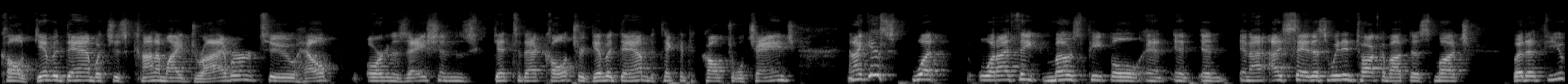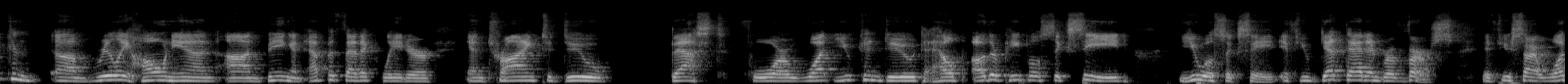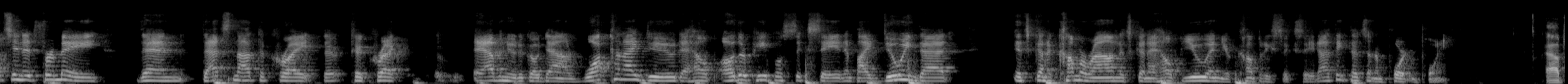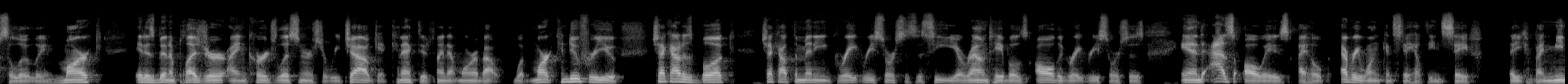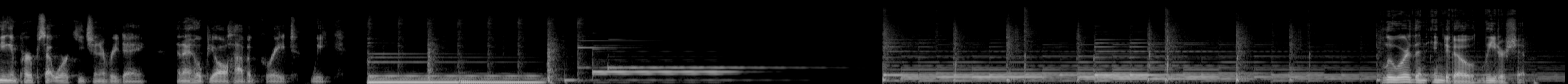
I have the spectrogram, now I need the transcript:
called Give a Damn, which is kind of my driver to help organizations get to that culture, give a damn to take it to cultural change. And I guess what what I think most people and and and, and I, I say this, we didn't talk about this much, but if you can um, really hone in on being an empathetic leader and trying to do best for what you can do to help other people succeed, you will succeed. If you get that in reverse, if you start, what's in it for me? Then that's not the correct, the, the correct avenue to go down. What can I do to help other people succeed? And by doing that, it's going to come around. It's going to help you and your company succeed. I think that's an important point. Absolutely. Mark, it has been a pleasure. I encourage listeners to reach out, get connected, find out more about what Mark can do for you. Check out his book, check out the many great resources, the CEO roundtables, all the great resources. And as always, I hope everyone can stay healthy and safe, that you can find meaning and purpose at work each and every day. And I hope you all have a great week. Bluer Than Indigo Leadership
